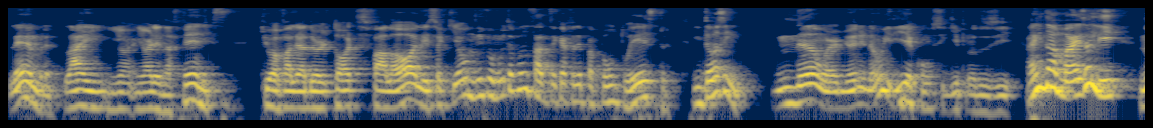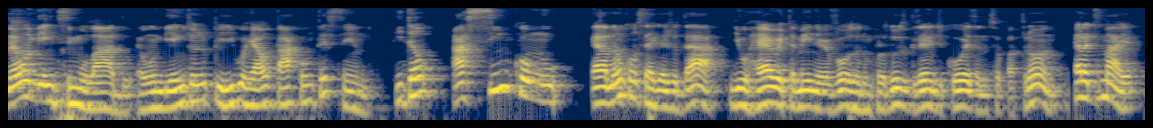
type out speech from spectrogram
Lembra? Lá em, em Ordem da Fênix, que o avaliador TOTS fala: olha, isso aqui é um nível muito avançado, você quer fazer para ponto extra? Então, assim, Não, a Hermione não iria conseguir produzir. Ainda mais ali. Não é um ambiente simulado, é um ambiente onde o perigo real está acontecendo. Então, assim como ela não consegue ajudar e o Harry também nervoso não produz grande coisa no seu patrono, ela desmaia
